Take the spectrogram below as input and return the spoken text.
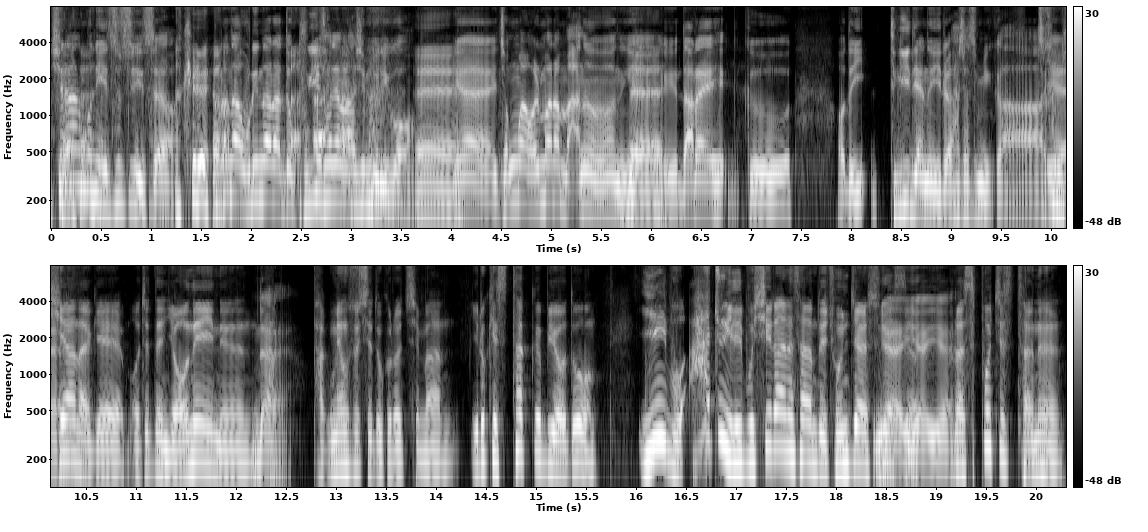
싫어하는 분이 있을 수 있어요. 아, 그래요? 그러나 우리나라도 국위 선양을 하신 분이고, 예. 예, 정말 얼마나 많은 네. 예, 나라의 그 어디 득이 되는 일을 하셨습니까? 참 예. 희한하게 어쨌든 연예인은 네. 박, 박명수 씨도 그렇지만 이렇게 스타급이어도 일부 아주 일부 싫어하는 사람들이 존재할 수 예, 있어요. 예, 예. 그러나 스포츠 스타는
